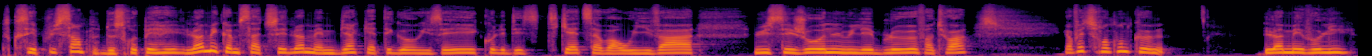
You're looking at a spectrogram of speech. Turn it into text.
Parce que c'est plus simple de se repérer. L'homme est comme ça, tu sais, l'homme aime bien catégoriser, coller des étiquettes, savoir où il va. Lui, c'est jaune, lui, il est bleu, enfin, tu vois. Et en fait, tu te rends compte que l'homme évolue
